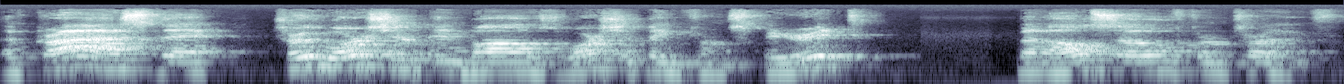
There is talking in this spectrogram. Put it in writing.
of Christ that true worship involves worshiping from spirit, but also from truth.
